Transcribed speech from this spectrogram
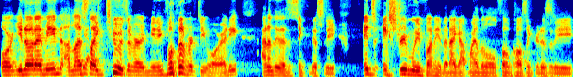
or you know what I mean. Unless Yeah. like two is a very meaningful number to you already. I don't think that's a synchronicity. It's extremely funny that I got my little phone call synchronicity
